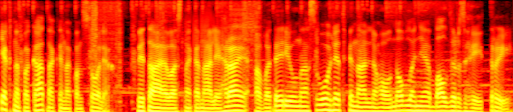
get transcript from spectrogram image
як на ПК, так і на консолях. Вітаю вас на каналі Грай, а в етері у нас огляд фінального оновлення Baldur's Gate 3.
